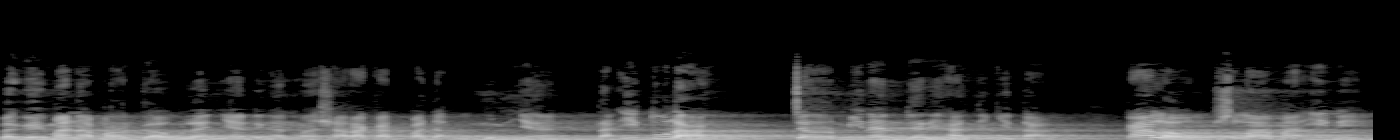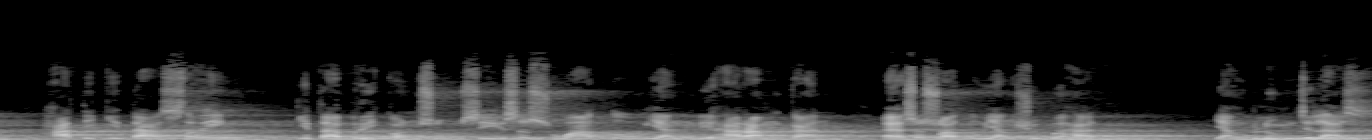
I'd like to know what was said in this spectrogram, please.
bagaimana pergaulannya dengan masyarakat pada umumnya. Nah, itulah cerminan dari hati kita. Kalau selama ini hati kita sering kita beri konsumsi sesuatu yang diharamkan, eh, sesuatu yang syubhat, yang belum jelas,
